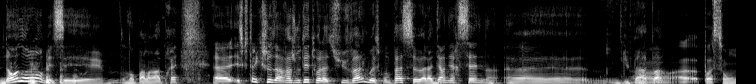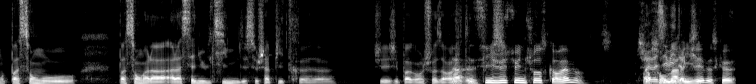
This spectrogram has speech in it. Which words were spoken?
Non, non, non, mais c'est. On en parlera après. Euh, est-ce que tu as quelque chose à rajouter, toi, là-dessus, Val, ou est-ce qu'on passe à la dernière scène euh, du pas à pas? Ah, ah, passons, passons, au, passons à, la, à la scène ultime de ce chapitre. euh, J'ai pas grand chose à Ah, rajouter. si, plus. juste une chose quand même, sur Ouais, son arrivée, parce que,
